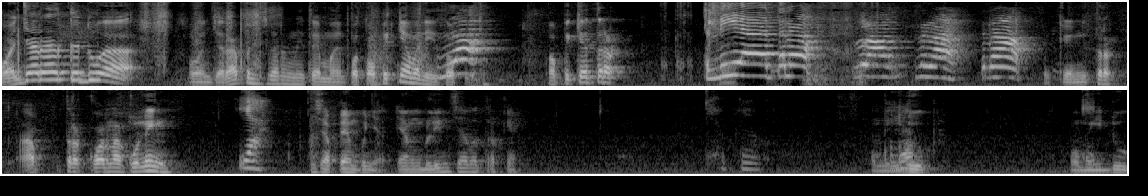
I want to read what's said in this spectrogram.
Wawancara kedua. Wawancara apa nih sekarang nih temanya? Topiknya apa nih topiknya? Topiknya truk. Iya, truk, truk, truk, truk. Oke, ini truk truk warna kuning. Ya, Siapa yang punya? Yang beliin siapa truknya? siapa? Om Idu. Om Idu.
